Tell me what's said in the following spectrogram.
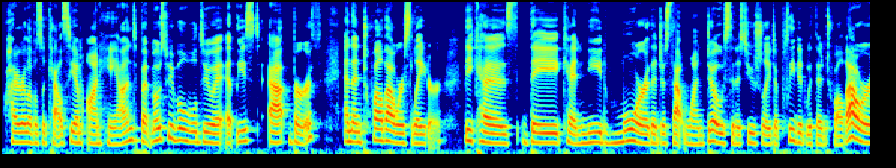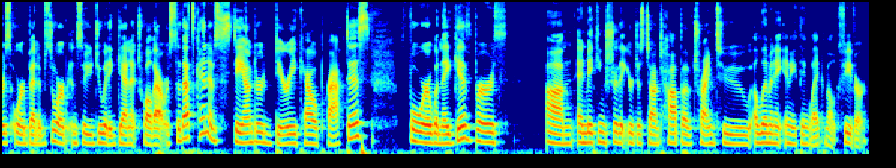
higher levels of calcium on hand, but most people will do it at least at birth and then 12 hours later because they can need more than just that one dose and it's usually depleted within 12 hours or been absorbed. And so you do it again at 12 hours. So that's kind of standard dairy cow practice for when they give birth um, and making sure that you're just on top of trying to eliminate anything like milk fever.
